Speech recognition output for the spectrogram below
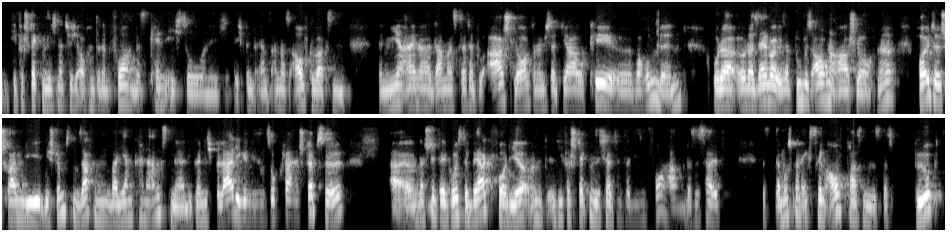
Die verstecken sich natürlich auch hinter den Vorhang. Das kenne ich so nicht. Ich bin ganz anders aufgewachsen. Wenn mir einer damals gesagt hat, du Arschloch, dann habe ich gesagt, ja, okay, äh, warum denn? Oder, oder selber gesagt, du bist auch ein Arschloch. Ne? Heute schreiben die die schlimmsten Sachen, weil die haben keine Angst mehr. Die können dich beleidigen, die sind so kleine Stöpsel. Äh, und dann steht der größte Berg vor dir und die verstecken sich halt hinter diesem Vorhang. Das ist halt, das, da muss man extrem aufpassen. Das, das birgt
